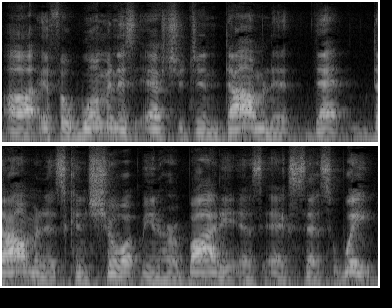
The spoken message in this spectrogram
uh, if a woman is estrogen dominant, that dominance can show up in her body as excess weight.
